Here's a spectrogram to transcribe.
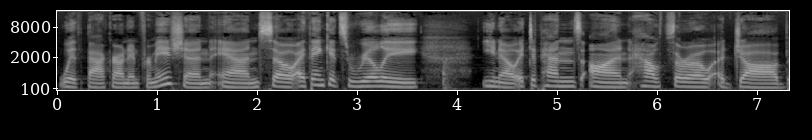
with background information. And so I think it's really you know, it depends on how thorough a job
